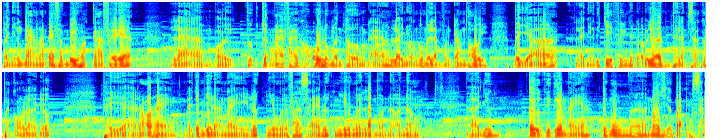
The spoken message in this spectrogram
Và những bạn làm F&B hoặc cà phê á là mọi cực trần ai phai khổ luôn bình thường đã lợi nhuận có 15% thôi. Bây giờ là những cái chi phí nó đổi lên thì làm sao các bạn còn lời được? Thì à, rõ ràng là trong giai đoạn này rất nhiều người phá sản rất nhiều người lâm vào nợ nần. À, nhưng từ cái game này á tôi muốn à, nói cho các bạn sẵn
